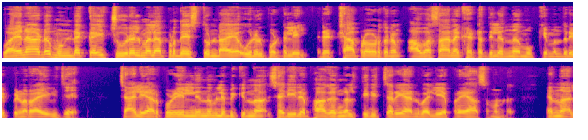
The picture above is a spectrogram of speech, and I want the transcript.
Wayanad Mundakkai Chooralmala പ്രദേശത്തുണ്ടായ ഉരുൾപൊട്ടലിൽ രക്ഷാപ്രവർത്തനം അവസാന ഘട്ടത്തിലെന്ന് മുഖ്യമന്ത്രി പിണറായി വിജയൻ. ചാലിയാർ പുഴയിൽ നിന്നും ലഭിക്കുന്ന ശരീരഭാഗങ്ങൾ തിരിച്ചറിയാൻ വലിയ പ്രയാസമുണ്ട്. എന്നാൽ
